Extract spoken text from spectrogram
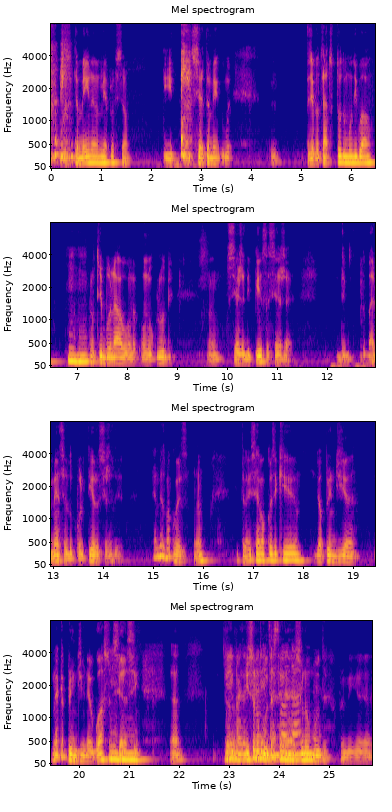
uso também na minha profissão. E tanto ser também. Por exemplo, eu trato todo mundo igual. Uhum. No tribunal ou no, ou no, clube. Seja de pista, seja de, do barman, seja do porteiro, seja de. É a mesma coisa. Né? Então, isso é uma coisa que eu aprendi a. Não é que aprendi, né? Eu gosto de ser uhum. assim. Né? Então, isso não muda. Né? Isso não muda. Para mim, é,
